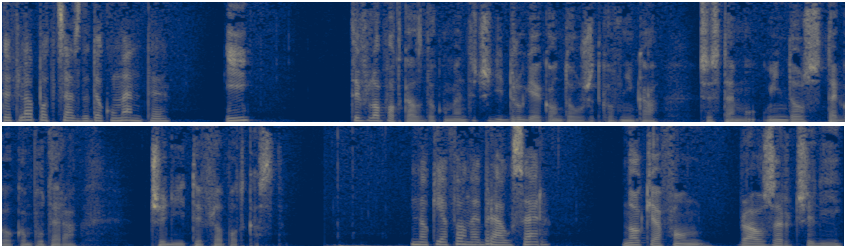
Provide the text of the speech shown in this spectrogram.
Tyflo podcast dokumenty. i Tyflo Podcast dokumenty, czyli drugie konto użytkownika systemu Windows tego komputera, czyli Tyflo Podcast. Nokia Phone Browser. Nokia Phone Browser, czyli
